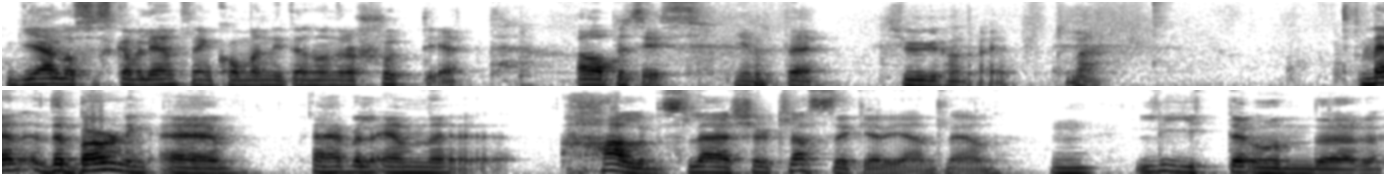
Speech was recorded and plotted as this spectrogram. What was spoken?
Giallos ska väl egentligen komma 1971. Ja, precis. Inte 2001. Nej. Men The Burning är, är väl en halv slasher-klassiker egentligen. Mm. Lite under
